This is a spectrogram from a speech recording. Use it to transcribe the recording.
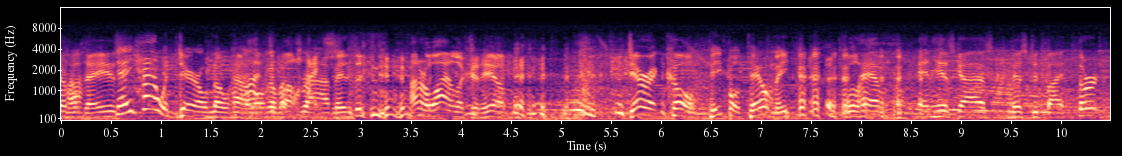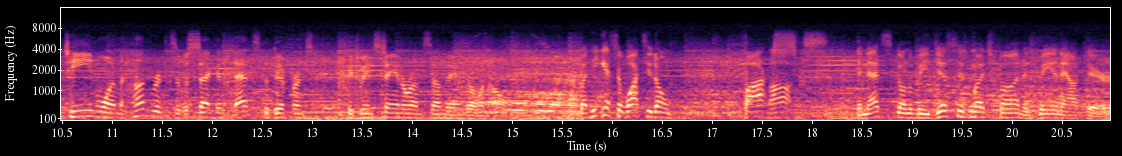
Several uh, days. Hey, how would Darrell know how long of a drive is? I don't know why I looked at him. Derek Cope. People tell me. will have, and his guys missed it by 13 one hundredths of a second. That's the difference between staying to run Sunday and going home. But he gets to watch it on Fox. Fox. And that's going to be just as much fun as being out there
